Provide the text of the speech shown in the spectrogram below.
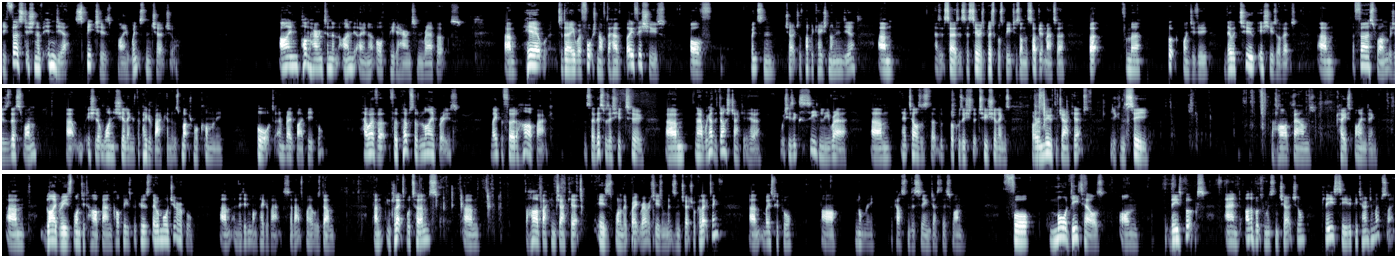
A first edition of India Speeches by Winston Churchill. I'm Pom Harrington and I'm the owner of Peter Harrington Rare Books. Um, here today we're fortunate enough to have both issues of Winston Churchill's publication on India. Um, as it says, it's a series of political speeches on the subject matter, but from a book point of view, there were two issues of it. Um, the first one, which is this one, uh, issued at one shilling as the paperback, and it was much more commonly bought and read by people. However, for the purpose of libraries, they preferred a hardback, and so this was issued too. Um, now we have the dust jacket here, which is exceedingly rare. Um, it tells us that the book was issued at two shillings. If I remove the jacket, you can see the hardbound case binding. Um, libraries wanted hardbound copies because they were more durable um, and they didn't want paperbacks, so that's why it was done. Um, in collectible terms, um, the hardback and jacket is one of the great rarities in Winston Churchill collecting. Um, most people are normally accustomed to seeing just this one. For more details on these books and other books from Winston Churchill, please see the Peter Harrington website.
